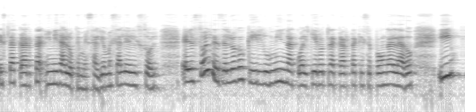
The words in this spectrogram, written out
esta carta y mira lo que me salió, me sale el sol. El sol desde luego que ilumina cualquier otra carta que se ponga al lado y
